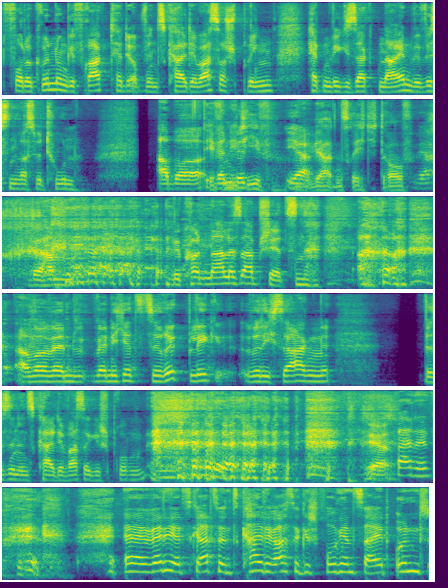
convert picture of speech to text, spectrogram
vor der Gründung gefragt hätte, ob wir ins kalte Wasser springen, hätten wir gesagt, nein, wir wissen, was wir tun. Aber definitiv, wir, ja, wir hatten es richtig drauf. Ja, wir haben, wir konnten alles abschätzen. Aber wenn, wenn ich jetzt zurückblicke, würde ich sagen, wir sind ins kalte Wasser gesprungen. ja. Spannend. Äh, wenn ihr jetzt gerade so ins kalte Wasser gesprungen seid und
